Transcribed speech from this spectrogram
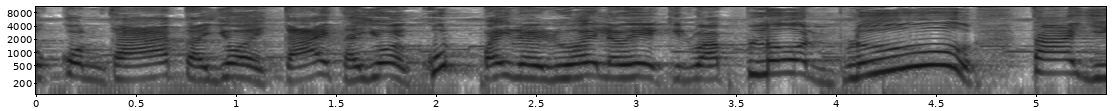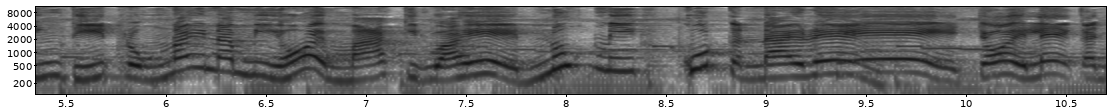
ทุกคนค่ะทยอยกายทยอยคุดไปเรื่อยๆ แล้วเฮคิดว่าเพลินพลื้อถ้ายิงตีตรงไหนนะมีห้อยมาคิดว่าเฮนุกนี้คุดกันได้เร่งเฮ้จ้อยเล่กัน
